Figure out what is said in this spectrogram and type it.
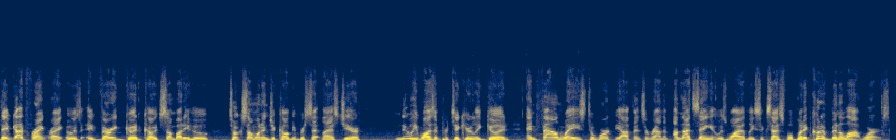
they've got Frank Reich, who is a very good coach, somebody who took someone in Jacoby Brissett last year, knew he wasn't particularly good, and found ways to work the offense around them. I'm not saying it was wildly successful, but it could have been a lot worse.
